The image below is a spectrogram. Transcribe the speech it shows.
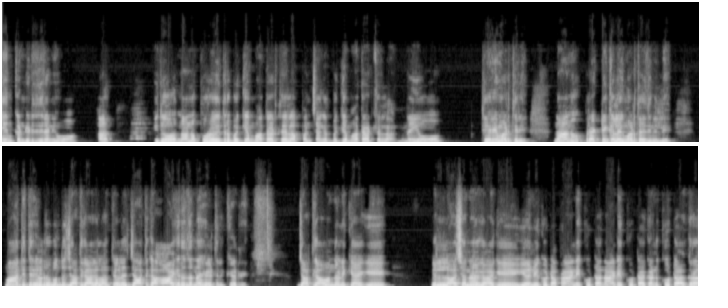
ಏನು ಕಂಡು ಹಿಡಿದಿರ ನೀವು ಇದು ನಾನು ಪುರೋಹಿತರ ಬಗ್ಗೆ ಮಾತಾಡ್ತಾ ಇಲ್ಲ, ಪಂಚಾಂಗದ ಬಗ್ಗೆ ಮಾತಾಡ್ತಾ ಇಲ್ಲ. ನೀವು ಥಿಯರಿ ಮಾಡ್ತೀರಿ. ನಾನು ಪ್ರಾಕ್ಟಿಕಲ್ ಆಗಿ ಮಾಡ್ತಾ ಇದ್ದೀನಿ ಇಲ್ಲಿ. ಮಾತಿದ್ರೆ ಎಲ್ಲರೂ ಬಂದು ಜಾತಕ ಆಗಲ್ಲ ಅಂತ ಹೇಳಿದ್ರೆ ಜಾತಕ ಆಗಿರೋದನ್ನ ಹೇಳ್ತೀನಿ ಕೇಳ್ರಿ. ಜಾತಕ ಹೊಂದಾಣಿಕೆ ಆಗಿ ಎಲ್ಲಾ ಚೆನ್ನಾಗಾಗಿ ಯೋನಿಕೂಟ ಪ್ರಾಣಿಕೂಟ, ನಾಡಿಕೂಟ, ಗಣಕೂಟ, ಗೃಹ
